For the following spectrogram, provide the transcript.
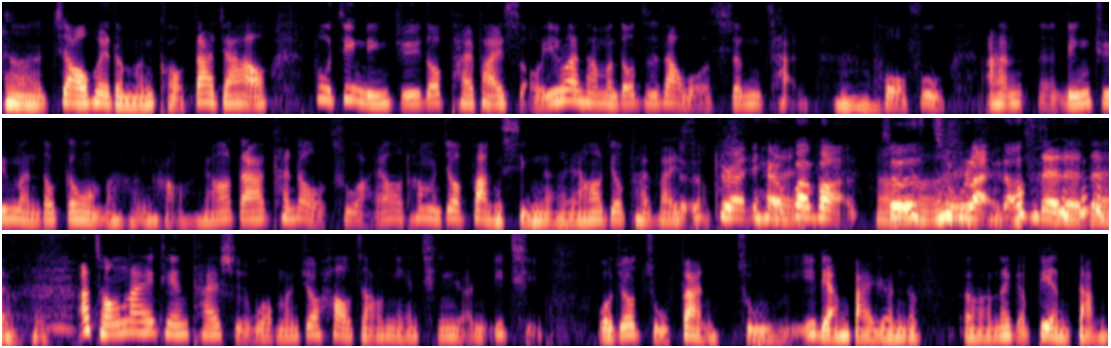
嗯，教会的门口，大家哦，附近邻居都拍拍手，因为他们都知道我生产嗯剖腹啊，邻居们都跟我们很好，然后大家看到我出来，然后他们就放心了，然后就拍拍手。居然你还有办法就是出来的？对对对。啊，从那一天开始，我们就号召年轻人一起，我就煮饭，煮一两百人的呃那个便当，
